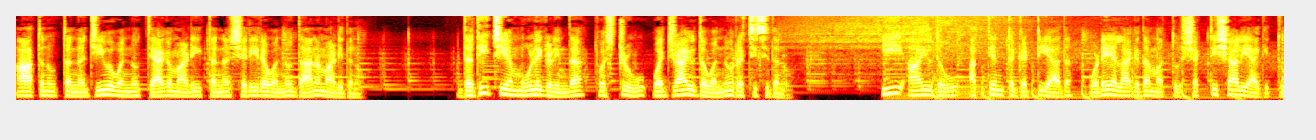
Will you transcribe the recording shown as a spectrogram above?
ಆತನು ತನ್ನ ಜೀವವನ್ನು ತ್ಯಾಗ ಮಾಡಿ ತನ್ನ ಶರೀರವನ್ನು ದಾನ ಮಾಡಿದನು ದದೀಚಿಯ ಮೂಳೆಗಳಿಂದ ತ್ವಷ್ಟೃವು ವಜ್ರಾಯುಧವನ್ನು ರಚಿಸಿದನು. ಈ ಆಯುಧವು ಅತ್ಯಂತ ಗಟ್ಟಿಯಾದ, ಒಡೆಯಲಾಗದ ಮತ್ತು ಶಕ್ತಿಶಾಲಿಯಾಗಿತ್ತು,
